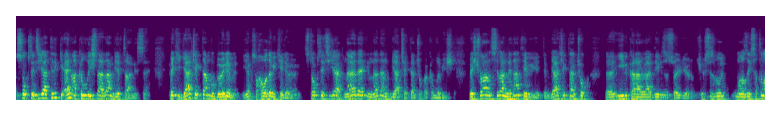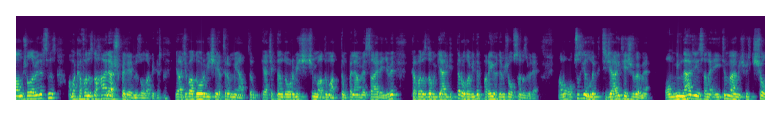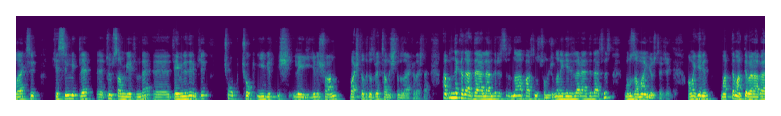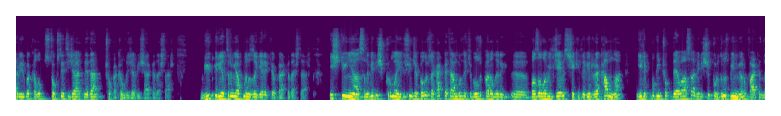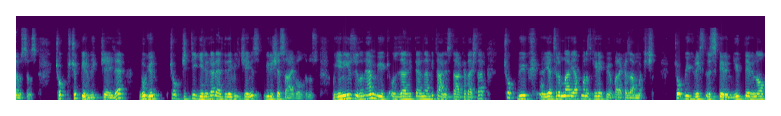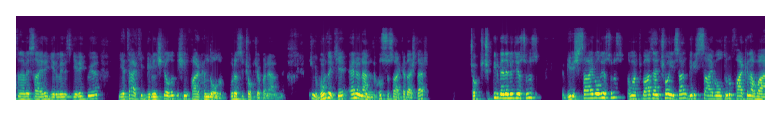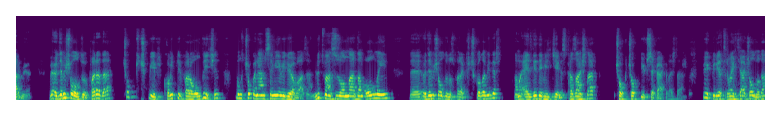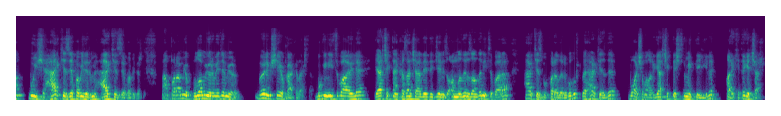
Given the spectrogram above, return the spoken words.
Stokes ticaret dedik ki en akıllı işlerden bir tanesi. Peki gerçekten bu böyle mi? Yoksa havada bir kelime mi? Stokes ticaret nerede, neden gerçekten çok akıllı bir iş? Ve şu an sizi ben neden tebrik ettim? Gerçekten çok e, iyi bir karar verdiğinizi söylüyorum. Çünkü siz bu mağazayı satın almış olabilirsiniz ama kafanızda hala şüpheleriniz olabilir. Ya acaba doğru bir işe yatırım mı yaptım? Gerçekten doğru bir iş için mi adım attım falan vesaire gibi kafanızda bu gelgitler olabilir parayı ödemiş olsanız bile. Ama 30 yıllık ticari tecrübeme, on binlerce insana eğitim vermiş bir kişi olarak kesinlikle e, tüm samimiyetimle e, temin ederim ki çok çok iyi bir işle ilgili şu an başladınız ve tanıştınız arkadaşlar. Ha bunu ne kadar değerlendirirsiniz, ne yaparsınız, sonucunda ne gelirler elde edersiniz bunu zaman gösterecek. Ama gelin madde madde beraber bir bakalım. Stokes ticaret neden çok akıllıca bir iş arkadaşlar. Büyük bir yatırım yapmanıza gerek yok arkadaşlar. İş dünyasını, bir iş kurmayı düşünecek olursak hakikaten buradaki bozuk paraları e, baz alabileceğimiz şekilde bir rakamla gelip bugün çok devasa bir işi kurdunuz bilmiyorum farkında mısınız? Çok küçük bir bütçeyle bugün çok ciddi gelirler elde edebileceğiniz bir işe sahip oldunuz. Bu yeni yüzyılın en büyük özelliklerinden bir tanesi de arkadaşlar çok büyük e, yatırımlar yapmanız gerekmiyor para kazanmak için. Çok büyük risk, risklerin, yüklerin altına vesaire girmeniz gerekmiyor. Yeter ki bilinçli olun, işin farkında olun. Burası çok çok önemli. Çünkü buradaki en önemli husus arkadaşlar çok küçük bir bedel ödüyorsunuz. Bir iş sahibi oluyorsunuz ama bazen çoğu insan bir iş sahibi olduğunun farkına varmıyor. Ve ödemiş olduğu para da çok küçük bir, komik bir para olduğu için bunu çok önemsemeyebiliyor bazen. Lütfen siz onlardan olmayın. Ee, ödemiş olduğunuz para küçük olabilir ama elde edebileceğiniz kazançlar çok çok yüksek arkadaşlar. Büyük bir yatırıma ihtiyaç olmadan bu işi herkes yapabilir mi? Herkes yapabilir. Ben param yok, bulamıyorum, edemiyorum. Böyle bir şey yok arkadaşlar. Bugün itibariyle gerçekten kazanç elde edeceğinizi anladığınız andan itibaren herkes bu paraları bulur ve herkes de bu aşamaları gerçekleştirmekle ilgili harekete geçer.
